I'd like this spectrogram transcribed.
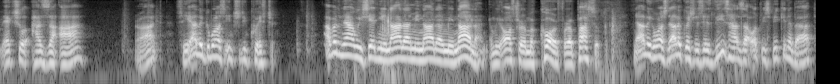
the actual Haza'ah, right? So here the Gemara has interesting question. Up until now we said Minadan, Minadan, Minadan, and we asked for a Makor, for a Pasuk. Now the now the question says, these Haza'ot we're speaking about,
